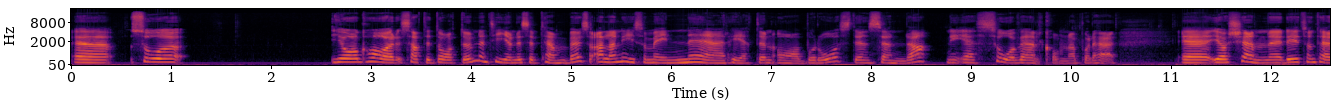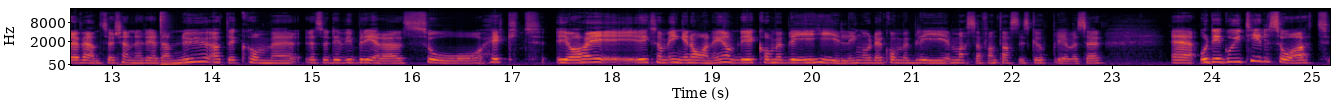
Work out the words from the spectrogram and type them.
Eh, så jag har satt ett datum den 10 september, så alla ni som är i närheten av Borås, det är en söndag, ni är så välkomna på det här. Eh, jag känner, det är ett sånt här event så jag känner redan nu att det kommer, alltså det vibrerar så högt. Jag har liksom ingen aning om det kommer bli healing och det kommer bli massa fantastiska upplevelser. Eh, och det går ju till så att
